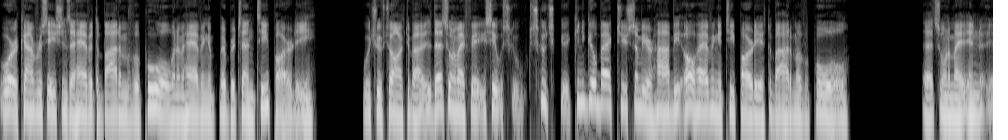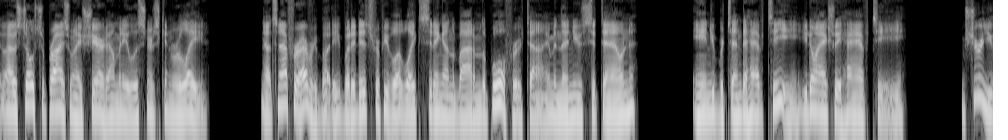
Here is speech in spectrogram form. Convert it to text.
Or conversations I have at the bottom of a pool when I'm having a, a pretend tea party, which we've talked about. That's one of my favorite. You see, Scooch, can you go back to some of your hobby? Oh, having a tea party at the bottom of a pool. That's one of my, and I was so surprised when I shared how many listeners can relate. Now, it's not for everybody, but it is for people that like sitting on the bottom of the pool for a time, and then you sit down and you pretend to have tea. You don't actually have tea. I'm sure you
